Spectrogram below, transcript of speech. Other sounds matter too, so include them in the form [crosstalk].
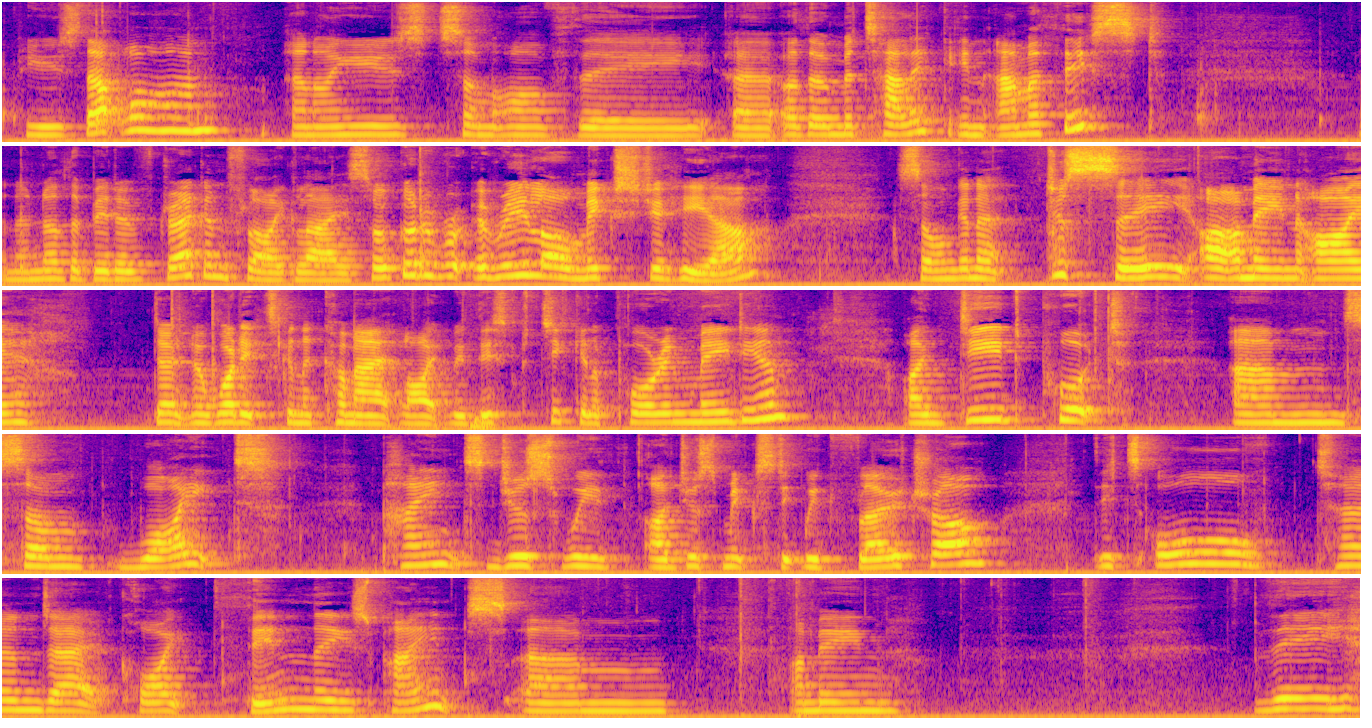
I've used that one and I used some of the uh, other metallic in amethyst and another bit of dragonfly glaze. So I've got a, a real old mixture here. So I'm gonna just see I mean I don't know what it's going to come out like with this particular pouring medium. I did put um, some white paint just with I just mixed it with Floetrol. It's all turned out quite thin these paints. Um, I mean the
